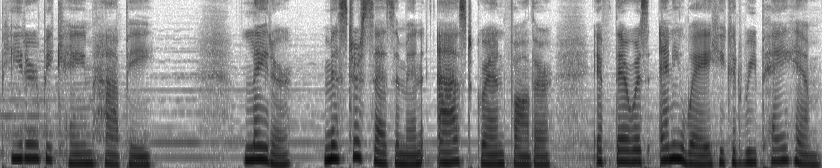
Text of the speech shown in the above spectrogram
Peter became happy. Later, Mr. Sesemann asked Grandfather if there was any way he could repay him.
